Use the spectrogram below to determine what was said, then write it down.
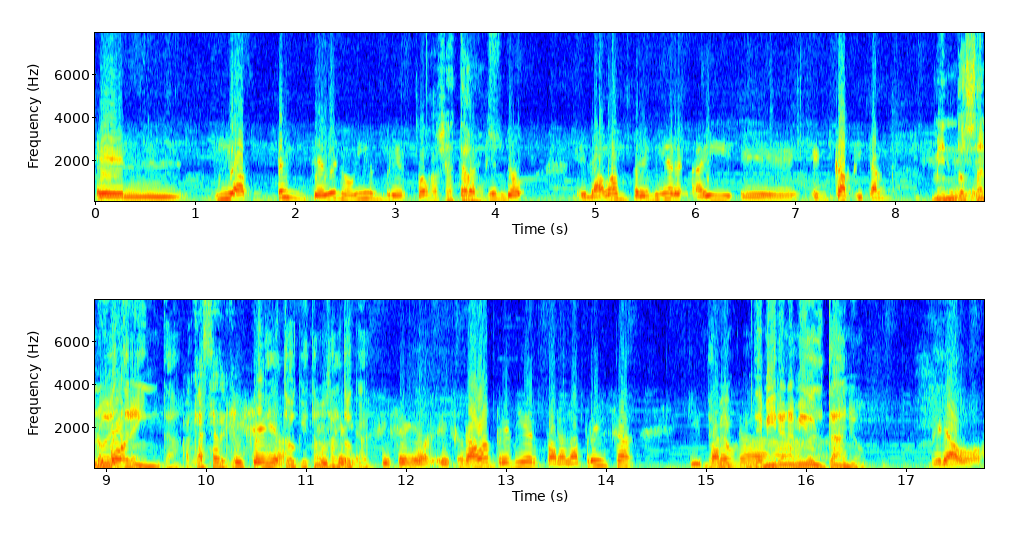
El día 20 de noviembre vamos Ya a estar estamos. haciendo el avant premier ahí eh, en Capitán. Mendoza eh, 930. Acá cerca. Sí, señor. Al toque, estamos Sí, al señor. toque. Sí, señor. Es un avant premier para la prensa y De para mi, una. de mi gran amigo el Tano. Mirá vos,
